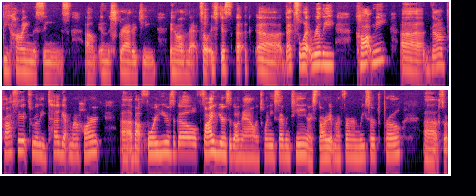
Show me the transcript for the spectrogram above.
behind the scenes um, in the strategy and all of that. So it's just uh, uh, that's what really caught me. Uh, nonprofits really tug at my heart. Uh, about four years ago, five years ago now, in 2017, I started my firm Research Pro. Uh, so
